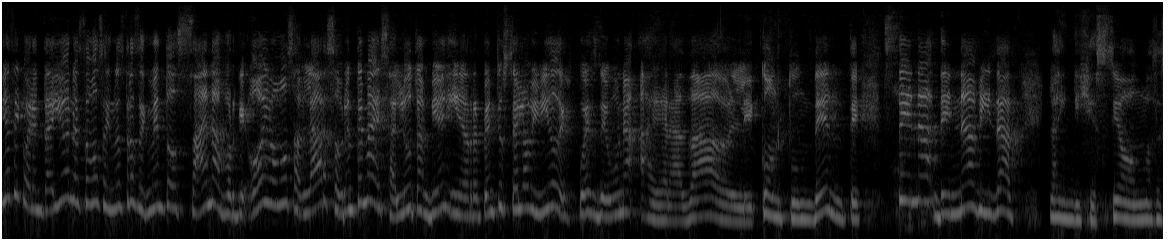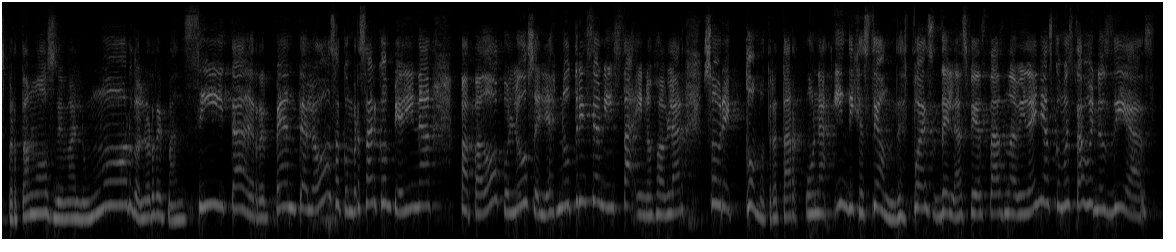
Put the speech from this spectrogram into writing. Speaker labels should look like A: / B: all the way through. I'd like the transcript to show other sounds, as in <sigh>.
A: 10 y 41, estamos en nuestro segmento Sana, porque hoy vamos a hablar sobre un tema de salud también y de repente usted lo ha vivido después de una agradable, contundente cena de Navidad. La indigestión, nos despertamos de mal humor, dolor de pancita, de repente lo vamos a conversar con Pierina Papadopoulos, ella es nutricionista y nos va a hablar sobre cómo tratar una indigestión después de las fiestas navideñas. ¿Cómo está? Buenos días.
